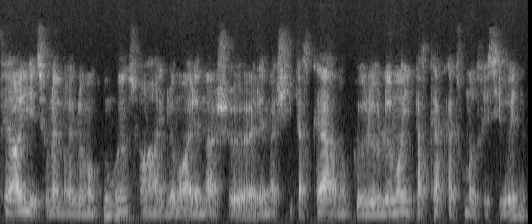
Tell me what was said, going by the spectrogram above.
Ferrari est sur le même règlement que nous, hein, sur un règlement LMH, LMH Hypercar, donc le, Le Mans Hypercar 4 motrices hybrides.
